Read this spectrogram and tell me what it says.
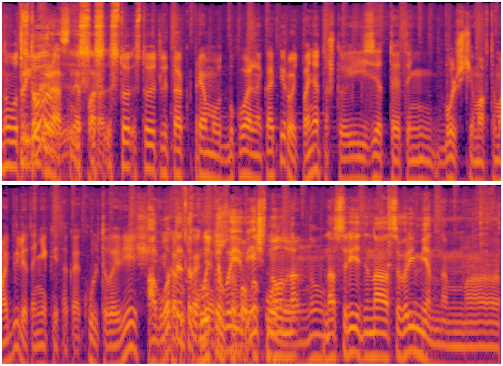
Ну вот Прекрасный сто- с- сто- стоит ли так прямо вот буквально копировать? Понятно, что Изетта это не больше, чем автомобиль, это некая такая культовая вещь. А вот это культовая вещь, но на, ну. на, сред- на современном э,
